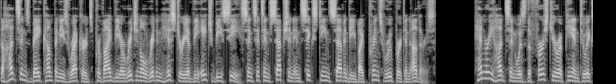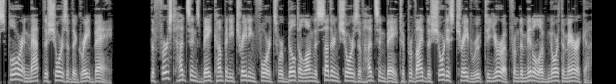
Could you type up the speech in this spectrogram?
The Hudson's Bay Company's records provide the original written history of the HBC since its inception in 1670 by Prince Rupert and others. Henry Hudson was the first European to explore and map the shores of the Great Bay. The first Hudson's Bay Company trading forts were built along the southern shores of Hudson Bay to provide the shortest trade route to Europe from the middle of North America.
